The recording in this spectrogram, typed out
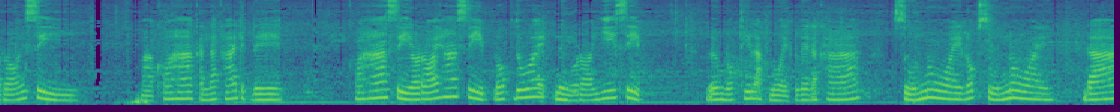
104 มาข้อ 5 กันนะคะเด็กๆข้อ5 450 ลบด้วย 120 เริ่มลบที่หลักหน่วยกันเลยนะคะ0หน่วย ลบ0หน่วย ได้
